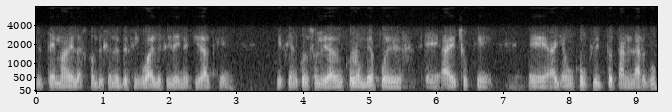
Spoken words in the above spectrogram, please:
el tema de las condiciones desiguales y de inequidad que, se han consolidado en Colombia, pues eh, ha hecho que eh, haya un conflicto tan largo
